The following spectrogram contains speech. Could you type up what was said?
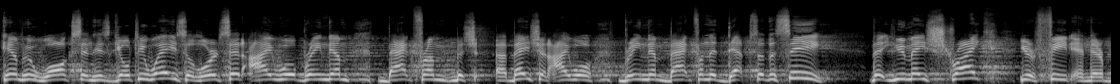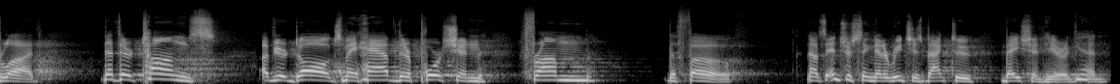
him who walks in his guilty ways. The Lord said, I will bring them back from uh, Bashan. I will bring them back from the depths of the sea, that you may strike your feet in their blood, that their tongues of your dogs may have their portion from the foe. Now it's interesting that it reaches back to Bashan here again.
